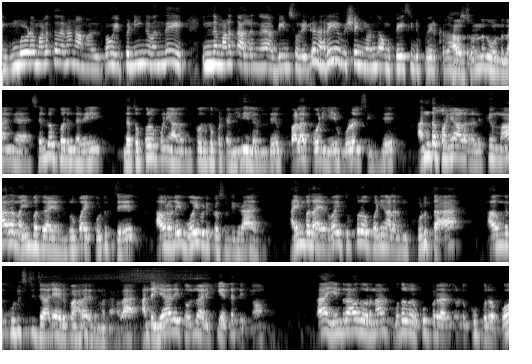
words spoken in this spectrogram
எங்களோட மலத்தை தானே நாங்க அள்ளுறோம். இப்ப நீங்க வந்து இந்த மலத்தை அள்ளுங்க அப்படின்னு சொல்லிட்டு நிறைய விஷயங்கள் வந்து அவங்க பேசிட்டு போயிருக்கிறதா அவர் சொன்னது ஒண்ணுதாங்க. செல்வ பெருந்தகை இந்த துப்புரவு பணியாளர்களுக்கு ஒதுக்கப்பட்ட நிதியிலிருந்து பல கோடியை ஊழல் செய்து அந்த பணியாளர்களுக்கு மாதம் ஐம்பதாயிரம் ரூபாய் கொடுத்து அவர்களை ஓய்வெடுக்க சொல்லுகிறார். ஐம்பதாயிரம் ரூபாய் துப்புரவு பணியாளர்களுக்கு கொடுத்தா அவங்க குடிச்சிட்டு ஜாலியா இருப்பாங்களா இருக்க மாட்டாங்களா? அந்த ஏழை தொழிலாளிக்கு என்ன தெரியும்? என்றாவது ஒரு நாள் முதல்வர் கூப்பிடுறாருன்னு சொல்லிட்டு கூப்பிடுறப்போ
